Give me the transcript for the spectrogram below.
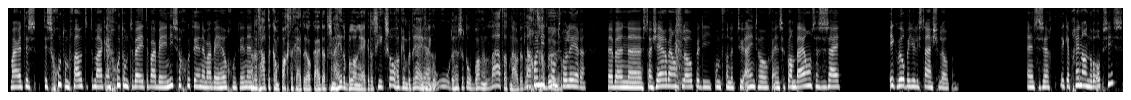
Maar het is, het is goed om fouten te maken en goed om te weten waar ben je niet zo goed in en waar ben je heel goed in. En maar dat haalt de krampachtigheid er ook uit. Dat is een hele belangrijke. Dat zie ik zo vaak in bedrijven. Ja. En ik oeh, daar zijn ze toch bang en laat dat nou. Dat laat gewoon niet controleren. We hebben een uh, stagiaire bij ons lopen, die komt van de TU Eindhoven. En ze kwam bij ons en ze zei, ik wil bij jullie stage lopen. En ze zegt, ik heb geen andere opties.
